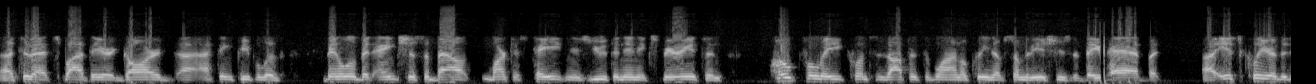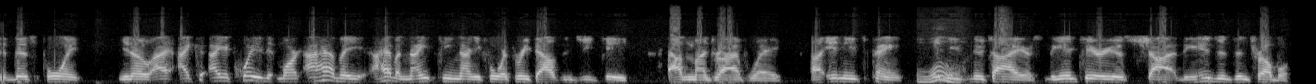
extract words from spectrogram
uh, to that spot there at guard, uh, I think people have been a little bit anxious about Marcus Tate and his youth and inexperience. And hopefully Clemson's offensive line will clean up some of the issues that they've had. But uh, it's clear that at this point, you know, I, I, I equated it, Mark. I have a I have a 1994 3000 GT out in my driveway. Uh, it needs paint. Whoa. It needs new tires. The interior is shot. The engine's in trouble.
